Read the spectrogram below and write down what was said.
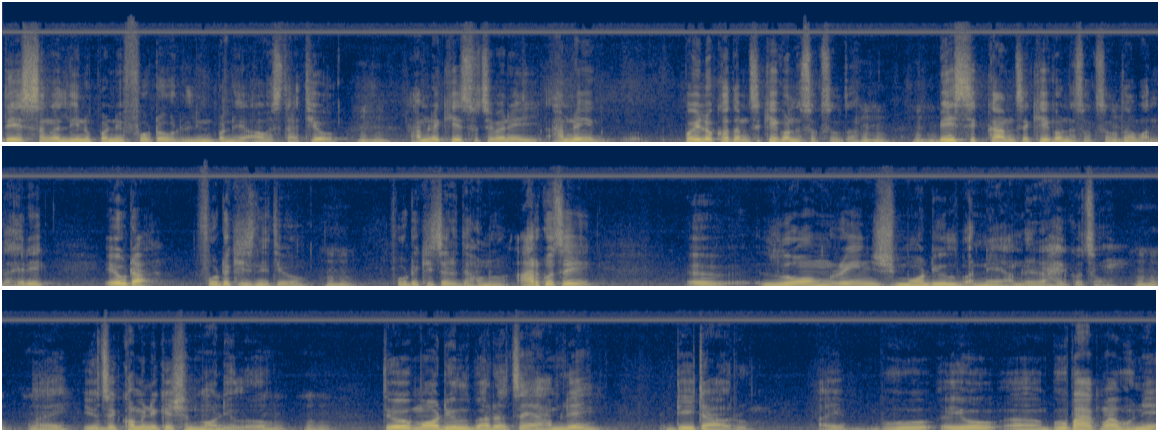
देशसँग लिनुपर्ने फोटोहरू लिनुपर्ने अवस्था थियो। हामीले के सोच्यो भने हामीले पहिलो कदम चाहिँ के गर्न सक्छौँ त? बेसिक काम चाहिँ के गर्न सक्छौँ त भन्दाखेरि एउटा फोटो खिच्ने थियो। फोटो खिचेर देखाउनु। अर्को चाहिँ लङ रेन्ज मोड्युल भन्ने हामीले राखेको छौँ। है यो चाहिँ कम्युनिकेसन मोड्युल हो। त्यो मोड्युलबाट चाहिँ हामीले डेटाहरू है भू यो भूभागमा हुने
